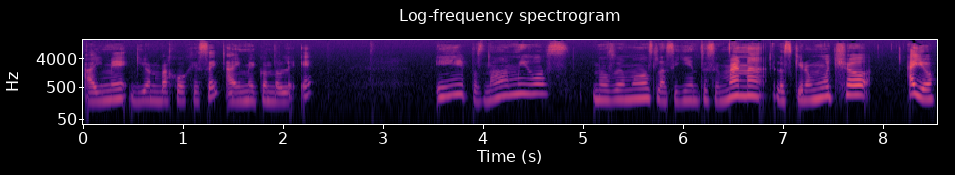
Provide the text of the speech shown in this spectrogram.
aime-gc, aime con doble E. Y pues nada amigos, nos vemos la siguiente semana, los quiero mucho, Aio.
